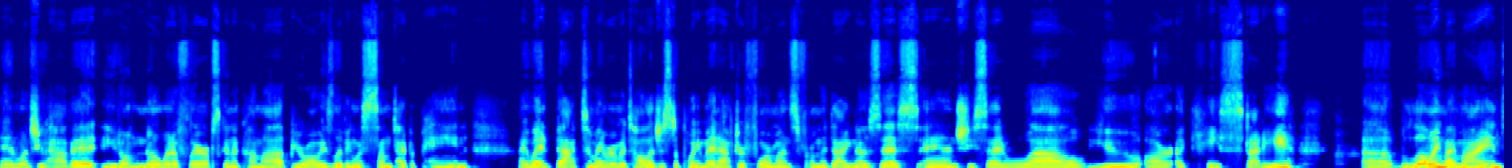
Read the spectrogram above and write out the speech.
And once you have it you don't know when a flare up's going to come up. You're always living with some type of pain. I went back to my rheumatologist appointment after 4 months from the diagnosis and she said wow you are a case study uh, blowing my mind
